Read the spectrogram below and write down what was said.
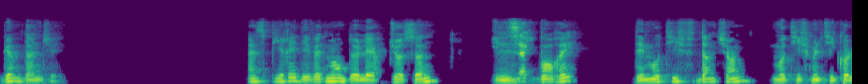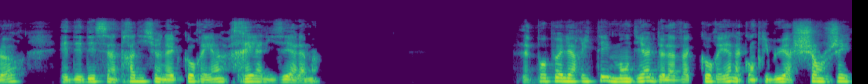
Gumdanje. Inspirés des vêtements de l'ère Joseon, ils arboraient des motifs danchang, motifs multicolores, et des dessins traditionnels coréens réalisés à la main. La popularité mondiale de la vague coréenne a contribué à changer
